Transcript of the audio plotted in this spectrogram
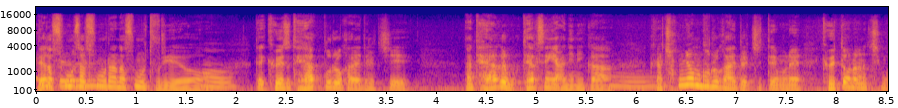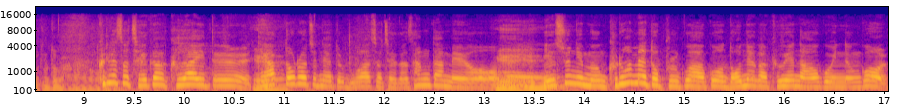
내가 스무 살, 스물하나, 스물둘이에요. 근데 교회에서 대학부를 가야 될지 난 대학을 대학생이 아니니까 그냥 청년부를 가야 될지 때문에 교회 떠나는 친구들도 많아요. 그래서 제가 그 아이들 예. 대학 떨어진 애들 모아서 제가 상담해요. 예, 예. 수님은 그럼에도 불구하고 너네가 교회 나오고 있는 걸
